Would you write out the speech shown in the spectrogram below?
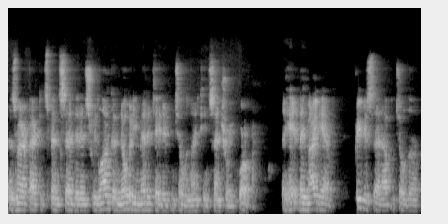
As a matter of fact, it's been said that in Sri Lanka, nobody meditated until the 19th century, or they had, they might have previous to that up until the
